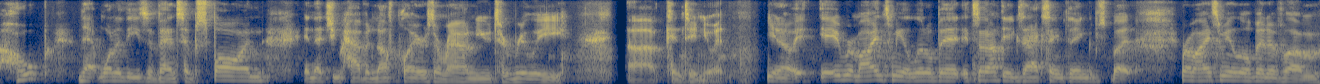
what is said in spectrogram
hope that one of these events have spawned and that you have enough players around you to really uh, continue it. You know, it, it reminds me a little bit, it's not the exact same things, but reminds me a little bit of um,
